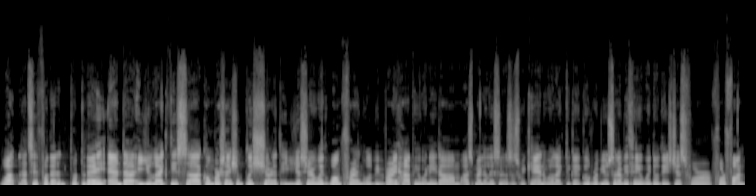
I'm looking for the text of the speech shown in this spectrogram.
Well, that's it for, that, for today. And uh, if you like this uh, conversation, please share it. If you just share it with one friend, we'll be very happy. We need um, as many listeners as we can. We like to get good reviews and everything. We do this just for, for fun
